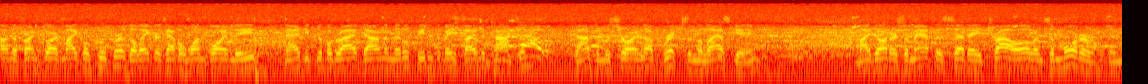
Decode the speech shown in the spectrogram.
Now in the front court, Michael Cooper. The Lakers have a one-point lead. Magic dribble drive down the middle, feed it to baseline to Thompson. Thompson was throwing up bricks in the last game. My daughter Samantha set a trowel and some mortar and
